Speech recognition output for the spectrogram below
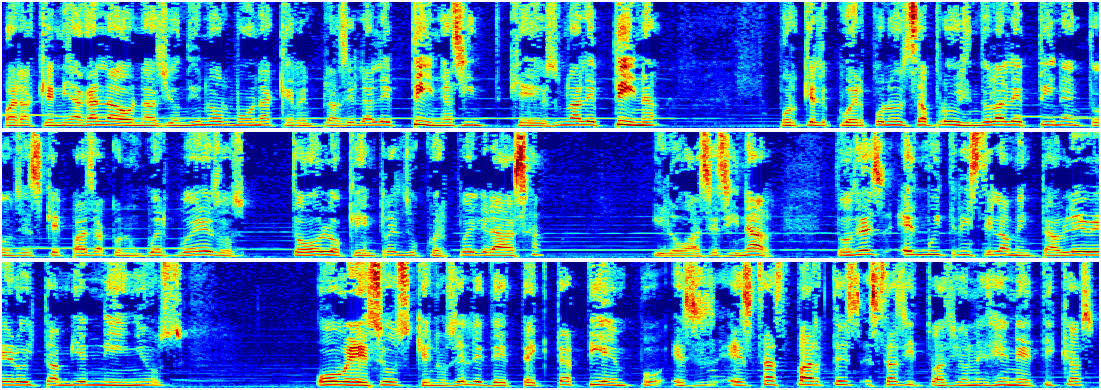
para que me hagan la donación de una hormona que reemplace la leptina, que es una leptina, porque el cuerpo no está produciendo la leptina, entonces ¿qué pasa con un cuerpo de esos? Todo lo que entra en su cuerpo es grasa y lo va a asesinar. Entonces es muy triste y lamentable ver hoy también niños obesos que no se les detecta a tiempo estas partes, estas situaciones genéticas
